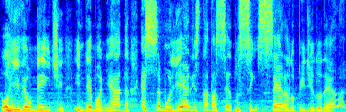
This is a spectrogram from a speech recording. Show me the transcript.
horrivelmente endemoniada. Essa mulher estava sendo sincera no pedido dela?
